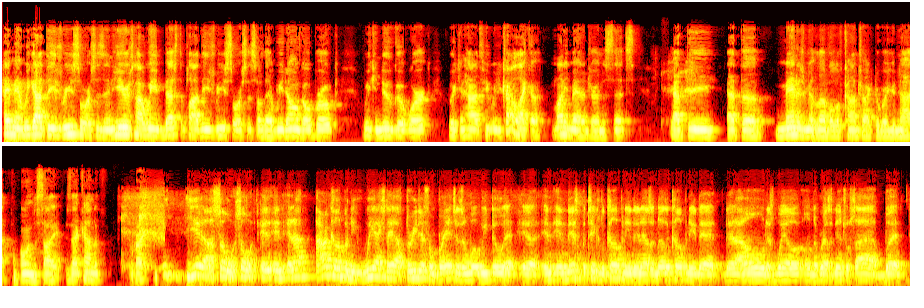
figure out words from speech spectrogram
hey man, we got these resources and here's how we best apply these resources so that we don't go broke. We can do good work. We can hire people. You're kind of like a money manager in a sense at the at the management level of contractor where you're not on the site. Is that kind of Right. Yeah. So, so in, in our, our, company, we actually have three different branches in what we do at, uh, in, in this particular company. And then there's another company that, that I own as well on the residential side. But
